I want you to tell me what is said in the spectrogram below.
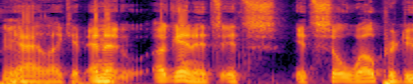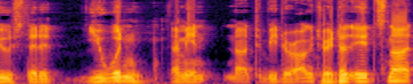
Yeah. I like it. And it, again, it's it's it's so well produced that it you wouldn't. I mean, not to be derogatory, it's not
